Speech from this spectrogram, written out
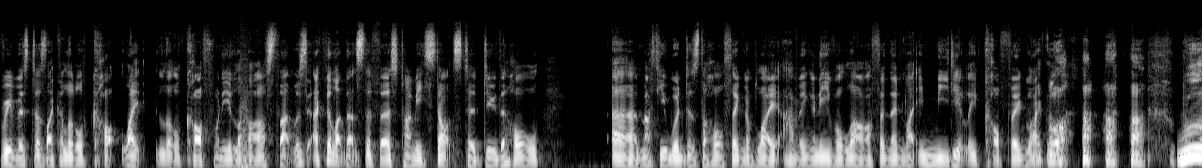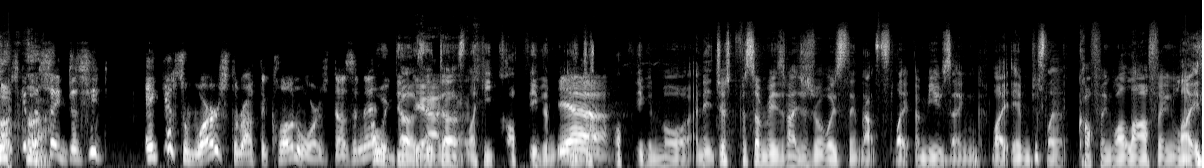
Grievous does like a little cough, like little cough when he laughs. That was I feel like that's the first time he starts to do the whole. Uh, Matthew Wood does the whole thing of like having an evil laugh and then like immediately coughing like. I was gonna say, does he? It gets worse throughout the Clone Wars, doesn't it? Oh, it does. Yeah, it it does. does. Like he coughs even. He Yeah. just coughs even more, and it just for some reason I just always think that's like amusing, like him just like coughing while laughing. Like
